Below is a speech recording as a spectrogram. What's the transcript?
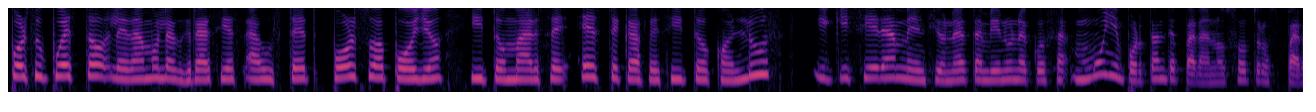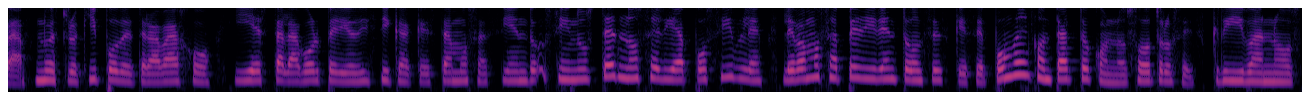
por supuesto, le damos las gracias a usted por su apoyo y tomarse este cafecito con luz y quisiera mencionar también una cosa muy importante para nosotros, para nuestro equipo de trabajo y esta labor periodística que estamos haciendo. Sin usted no sería posible. Le vamos a pedir entonces que se ponga en contacto con nosotros, escríbanos,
